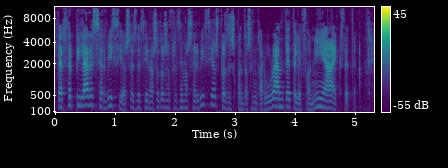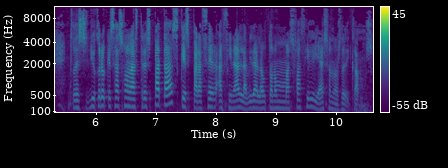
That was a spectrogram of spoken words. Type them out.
tercer pilar es servicios, es decir, nosotros ofrecemos servicios, pues descuentos en carburante, telefonía, etcétera. Entonces, yo creo que esas son las tres patas que es para hacer al final la vida del autónomo más fácil y a eso nos dedicamos.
